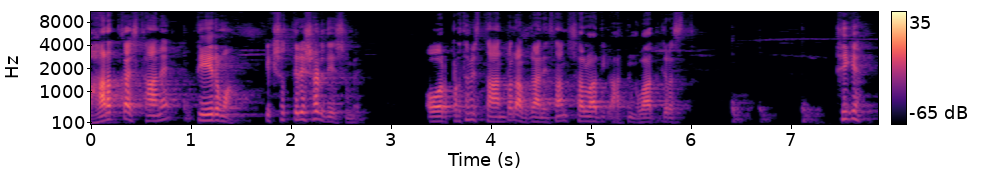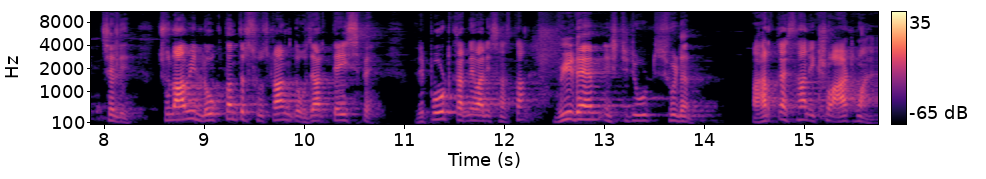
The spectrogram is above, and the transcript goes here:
भारत का स्थान है तेरहवा एक देशों में और प्रथम स्थान पर अफ़गानिस्तान सर्वाधिक आतंकवादग्रस्त। ठीक है? चलिए चुनावी लोकतंत्र सूचकांक 2023 पे रिपोर्ट करने वाली संस्था वीडैम इंस्टीट्यूट स्वीडन। भारत का स्थान 108वां है।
